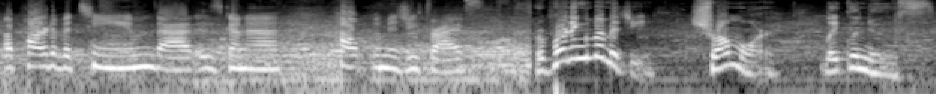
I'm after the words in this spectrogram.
a part of a team that is going to help Bemidji thrive. Reporting in Bemidji, Sherelle Moore, Lakeland News.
